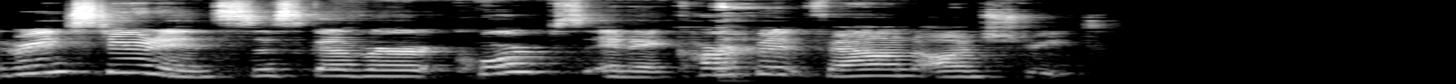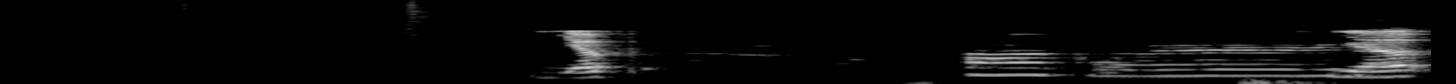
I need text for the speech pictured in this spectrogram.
Three students discover corpse in a carpet found on street. Yep. Awkward. Yep.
